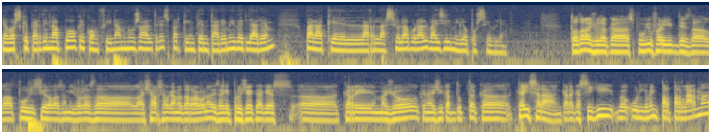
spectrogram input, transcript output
Llavors que perdin la por, que confin amb nosaltres perquè intentarem i vetllarem per a que la relació laboral vagi el millor possible. Tota l'ajuda que es pugui oferir des de la posició de les emissores de la xarxa al Camp de Tarragona, des d'aquest projecte que és eh, carrer Major, que no hi hagi cap dubte que, que hi serà, encara que sigui únicament per parlar-ne,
